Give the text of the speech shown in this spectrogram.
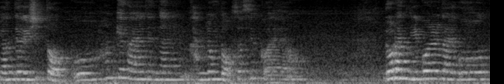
연대 의식도 없고 함께 가야 된다는 감정도 없었을 거예요. 노란 리본을 달고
